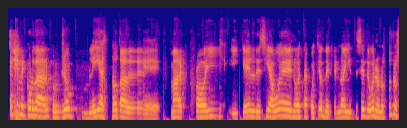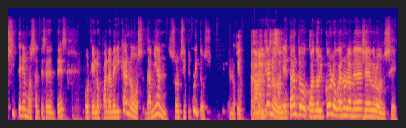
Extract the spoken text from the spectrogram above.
hay que recordar, porque yo leía nota de Mark Roy y que él decía, bueno, esta cuestión de que no hay antecedentes. Bueno, nosotros sí tenemos antecedentes porque los panamericanos, Damián, son circuitos. Los panamericanos, tanto cuando el Colo ganó la medalla de bronce,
